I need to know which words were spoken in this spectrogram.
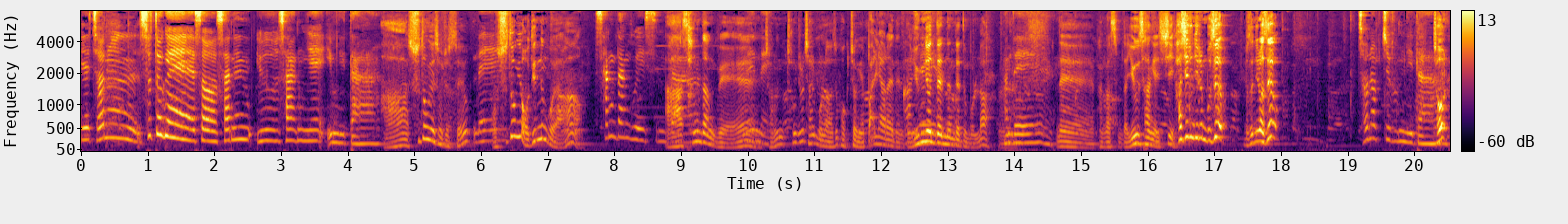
예, 저는 수동에서 사는 유상예입니다. 아 수동에서 오셨어요? 네. 어, 수동이 어디 있는 거야? 상당구에 있습니다. 아 상당구에. 네네. 저는 청주를 잘 몰라서 걱정이에요. 빨리 알아야 되는데 아, 6년 네. 됐는데도 몰라. 아, 네. 네 반갑습니다. 유상혜 씨 하시는 일은 무슨 무슨 일 하세요? 전업주부입니다. 전,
